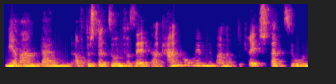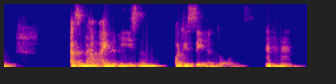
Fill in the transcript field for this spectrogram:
Wir waren dann auf der Station für seltene Erkrankungen, wir waren auf der Krebsstation. Also wir haben eine riesen Odyssee hinter uns. Mhm.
